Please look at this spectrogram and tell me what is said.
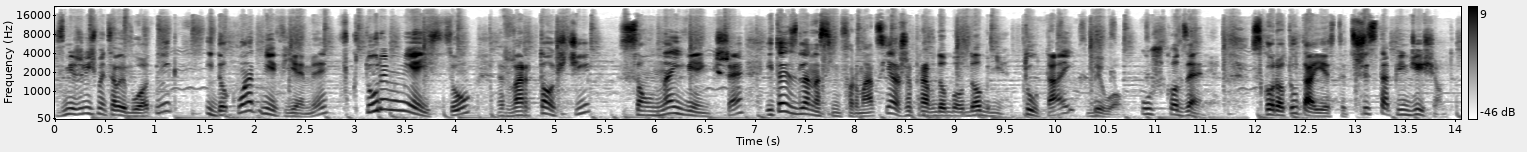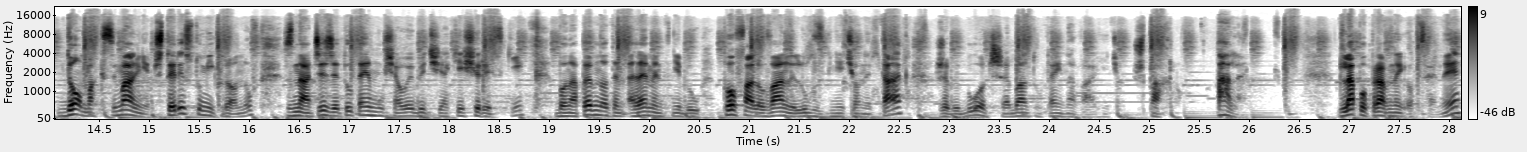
Zmierzyliśmy cały błotnik i dokładnie wiemy, w którym miejscu wartości są największe i to jest dla nas informacja, że prawdopodobnie tutaj było uszkodzenie. Skoro tutaj jest 350 do maksymalnie 400 mikronów, znaczy, że tutaj musiały być jakieś ryski, bo na pewno ten element nie był pofalowany lub wgnieciony tak, żeby było trzeba tutaj nawalić szpachlą. Ale dla poprawnej oceny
